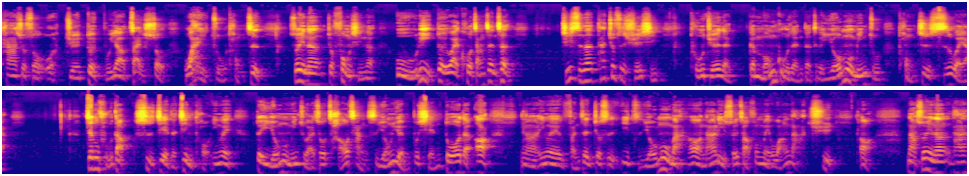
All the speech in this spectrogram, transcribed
他就说：“我绝对不要再受外族统治，所以呢，就奉行了武力对外扩张政策。其实呢，他就是学习突厥人跟蒙古人的这个游牧民族统治思维啊，征服到世界的尽头。因为对游牧民族来说，草场是永远不嫌多的哦。啊，因为反正就是一直游牧嘛，哦，哪里水草丰美往哪去哦。”那所以呢，他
